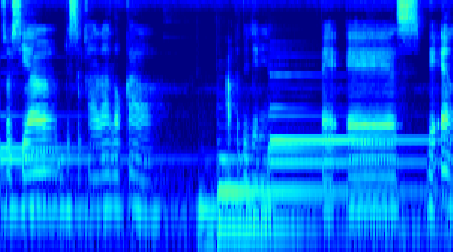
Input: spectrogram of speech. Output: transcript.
sosial berskala lokal. Apa tuh jadinya? PSBL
